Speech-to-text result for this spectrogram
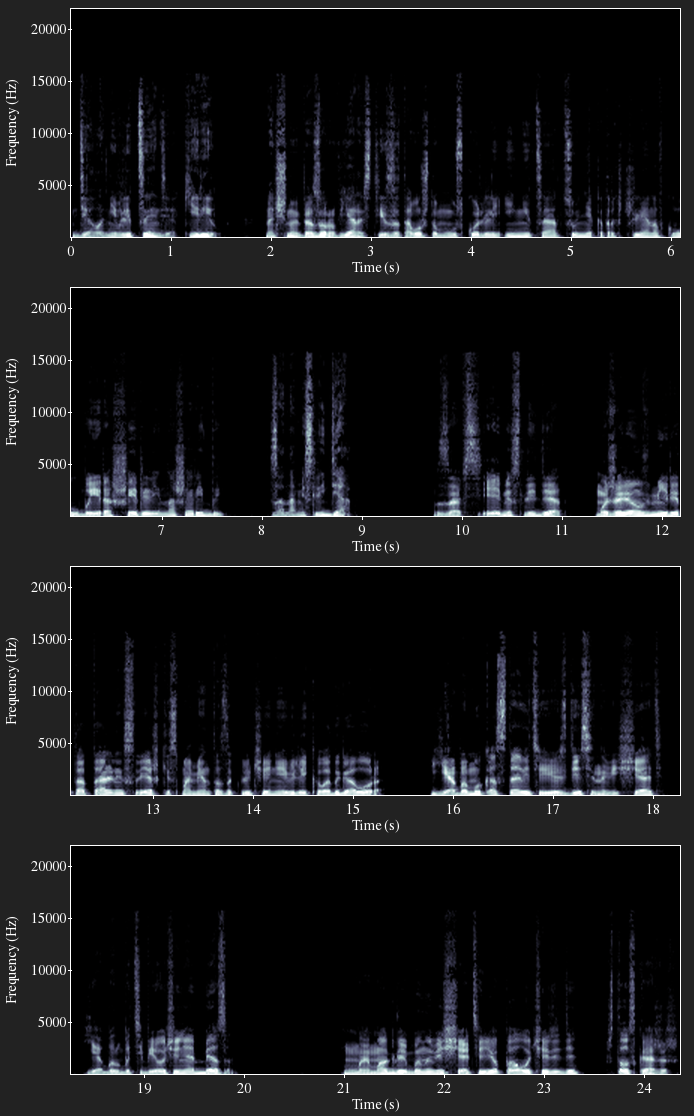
«Дело не в лицензиях, Кирилл. Ночной дозор в ярости из-за того, что мы ускорили инициацию некоторых членов клуба и расширили наши ряды. За нами следят. За всеми следят. Мы живем в мире тотальной слежки с момента заключения Великого Договора. Я бы мог оставить ее здесь и навещать. Я был бы тебе очень обязан. Мы могли бы навещать ее по очереди. Что скажешь?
